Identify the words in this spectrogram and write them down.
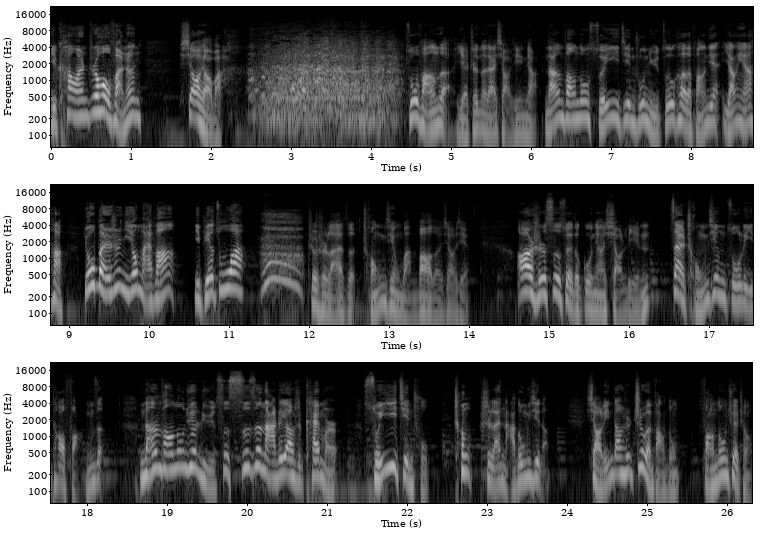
你看完之后，反正笑笑吧。租房子也真的得小心一点，男房东随意进出女租客的房间，扬言哈，有本事你就买房，你别租啊。这是来自重庆晚报的消息。二十四岁的姑娘小林在重庆租了一套房子，男房东却屡次私自拿着钥匙开门，随意进出，称是来拿东西的。小林当时质问房东，房东却称。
